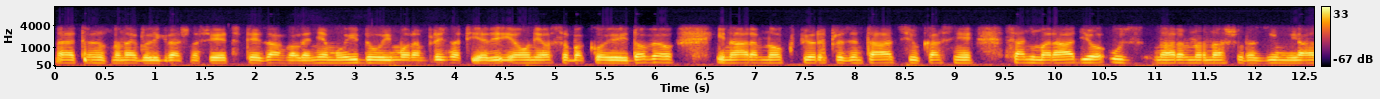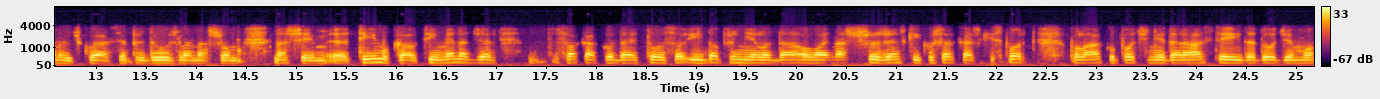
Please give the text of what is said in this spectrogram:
naj, trenutno najbolji igrač na svijetu. Te zahvale njemu idu i moram priznati jer je on je osoba koju je i doveo i naravno okupio reprezentaciju, kasnije sa njima radio uz, naravno, našu Razimu Janović koja se pridružila našom, našem e, timu kao tim menadžer. Svakako da je to i doprinijelo da ovaj naš ženski košarkaški sport polako počinje da raste i da dođemo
